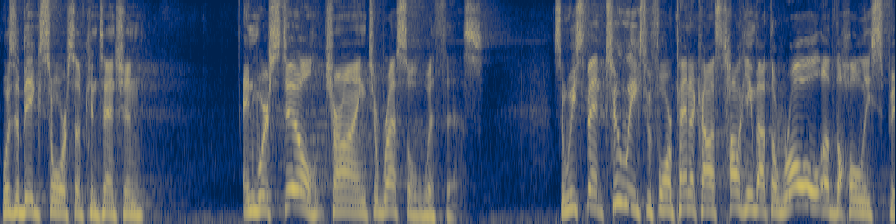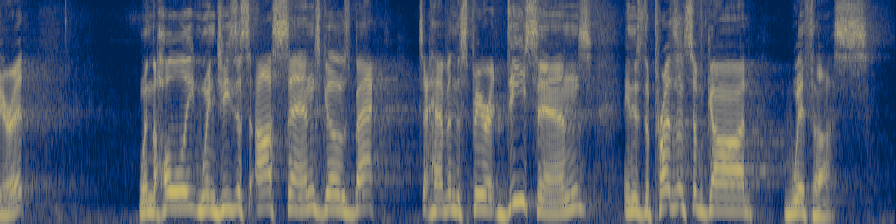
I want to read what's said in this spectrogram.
was a big source of contention. And we're still trying to wrestle with this. So we spent two weeks before Pentecost talking about the role of the Holy Spirit when the Holy, when Jesus ascends, goes back to heaven, the Spirit descends and is the presence of God with us.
